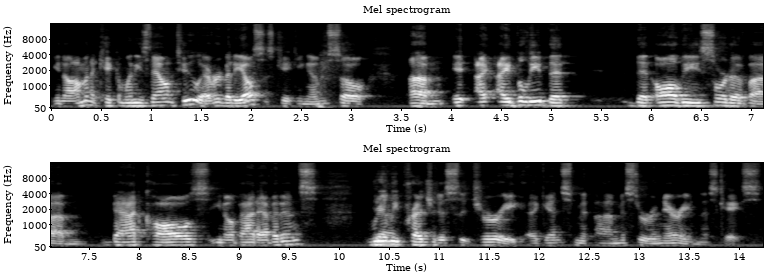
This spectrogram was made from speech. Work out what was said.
you know, I'm going to kick him when he's down too. Everybody else is kicking him. So um, it, I, I, believe that that all these sort of um, bad calls, you know, bad evidence, really yeah. prejudice the jury against uh, Mr. Raniere in this case.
